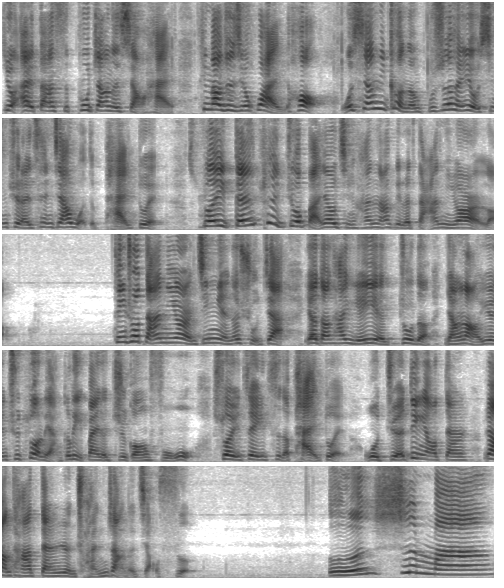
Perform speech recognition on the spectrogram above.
又爱大肆铺张的小孩。听到这些话以后，我想你可能不是很有兴趣来参加我的派对，所以干脆就把邀请函拿给了达尼尔了。听说达尼尔今年的暑假要到他爷爷住的养老院去做两个礼拜的志工服务，所以这一次的派对，我决定要担让他担任船长的角色。呃，是吗？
